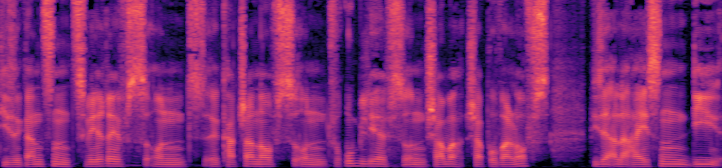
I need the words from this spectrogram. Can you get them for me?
diese ganzen Zverevs und äh, Kachanovs und Rublievs und Shapovalovs, wie sie alle heißen, die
